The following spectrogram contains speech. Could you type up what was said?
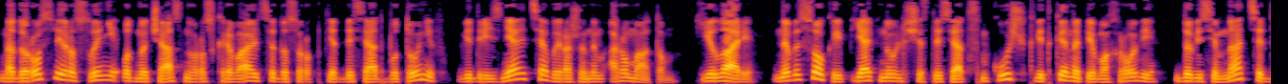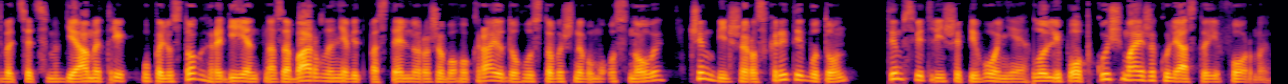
На дорослій рослині одночасно розкриваються до 40-50 бутонів, відрізняються вираженим ароматом. Гіларі невисокий 5,060 см кущ, квітки напівмахрові до 18-20 см в діаметрі, у пелюсток градієнтне забарвлення від пастельно-рожевого краю до густо-вишневому основи. Чим більше розкритий бутон, тим світліше півонія. Лоліпоп кущ майже кулястої форми.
